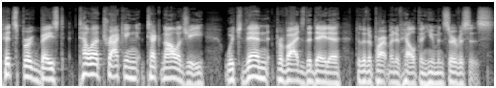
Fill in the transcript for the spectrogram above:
Pittsburgh based TeleTracking technology, which then provides the data to the Department of Health and Human Services.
